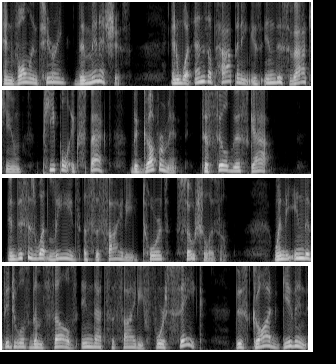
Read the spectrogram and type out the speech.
and volunteering diminishes. And what ends up happening is in this vacuum, people expect the government to fill this gap. And this is what leads a society towards socialism. When the individuals themselves in that society forsake this God given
